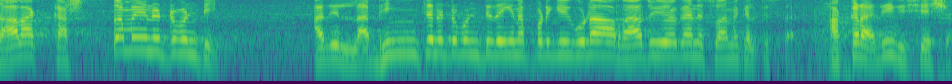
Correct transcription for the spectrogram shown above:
చాలా కష్టమైనటువంటి అది లభించినటువంటిది అయినప్పటికీ కూడా రాజయోగాన్ని స్వామి కల్పిస్తాడు అక్కడ అది విశేషం.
